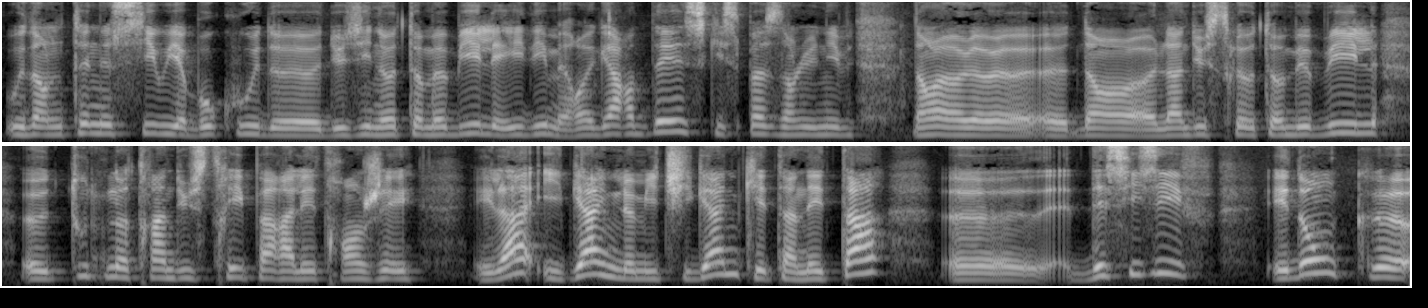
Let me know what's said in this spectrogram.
ou dans le Tennessee où il y a beaucoup d'usines automobiles, et il dit, mais regardez ce qui se passe dans l'industrie automobile, euh, toute notre industrie part à l'étranger. Et là, il gagne le Michigan, qui est un État décisif. Et donc, euh,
